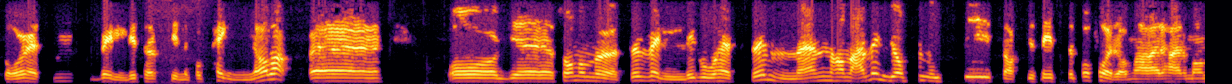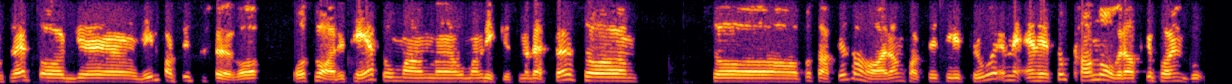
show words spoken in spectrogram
står jo hesten veldig tøft inne på penga, da. Og eh, sånn å møte veldig gode hester, men han er veldig optimist i snakket sitt på forhånd her, Herman Tvedt. Og eh, vil faktisk prøve å, å svare tet om eh, om han, lykkes med dette. Så, så på saken så har han faktisk litt tro. En, en hest som kan overraske på en god,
